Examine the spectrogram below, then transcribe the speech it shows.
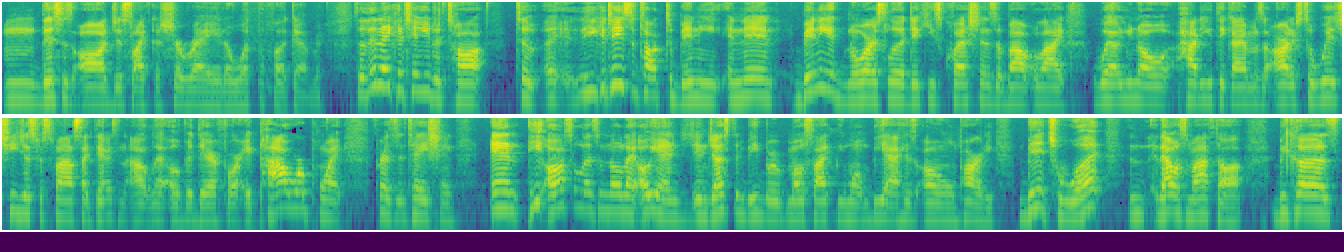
mm, this is all just like a charade or what the fuck ever. So then they continue to talk to uh, he continues to talk to Benny, and then Benny ignores Lil Dicky's questions about like, well, you know, how do you think I am as an artist? To which he just responds like, there's an outlet over there for a PowerPoint presentation. And he also lets him know, like, oh yeah, and, and Justin Bieber most likely won't be at his own party. Bitch, what? That was my thought because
